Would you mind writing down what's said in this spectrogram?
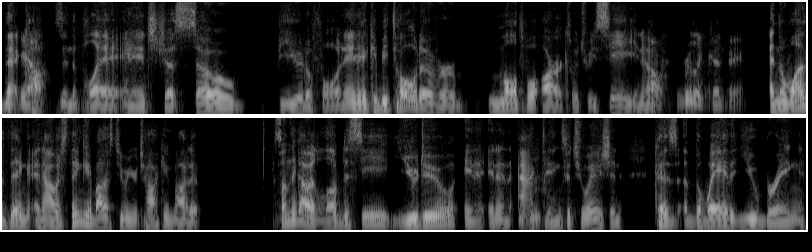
that Yeah. comes into play. And it's just so beautiful. And, and it can be told over multiple arcs, which we see, you know, Oh, really could be. and the one thing, and I was thinking about this too when you're talking about it, something I would love to see you do in, in an mm-hmm. acting situation because the way that you bring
